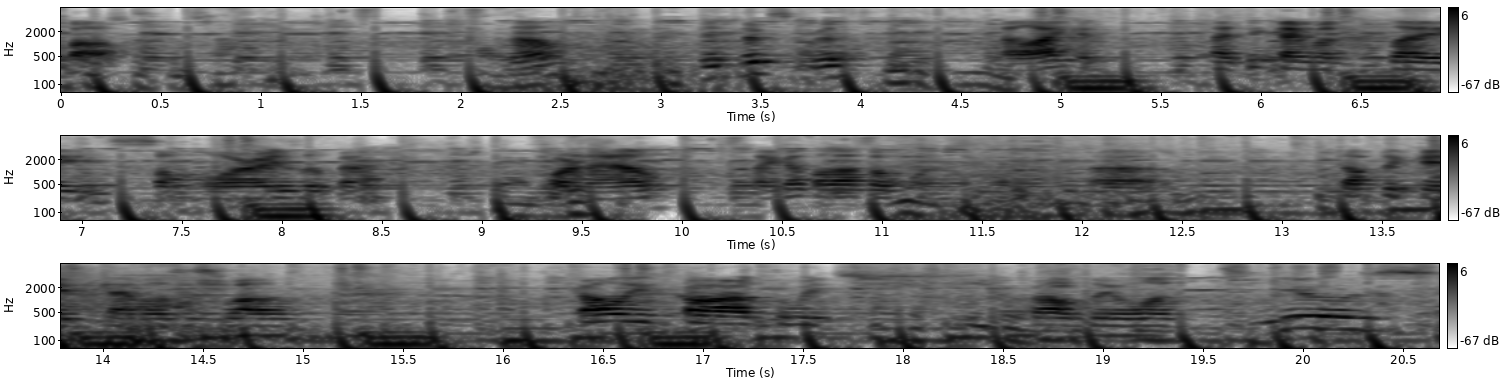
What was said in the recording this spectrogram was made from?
about. No? It looks good. I like it. I think I'm to play some more Razorback for now. I got a lot of uh, duplicate camos as well. Calling card which probably won't use.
